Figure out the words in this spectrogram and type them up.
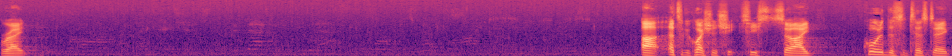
Right. Uh, that's a good question. She, she, so I quoted the statistic:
